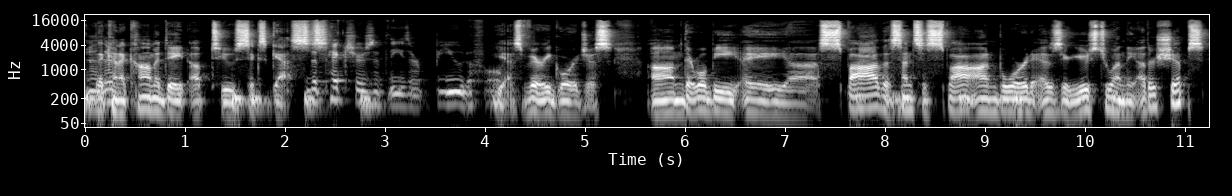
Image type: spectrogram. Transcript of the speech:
that can accommodate up to six guests. The pictures of these are beautiful. Yes, very gorgeous. Um, there will be a uh, spa, the Senses Spa on board, as you're used to on the other ships.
